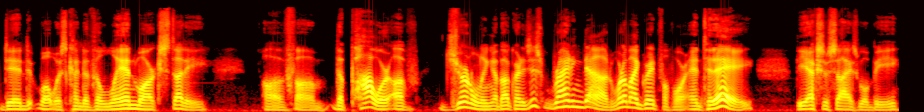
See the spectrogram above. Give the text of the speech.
did what was kind of the landmark study of um, the power of journaling about gratitude, just writing down what am I grateful for. And today, the exercise will be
